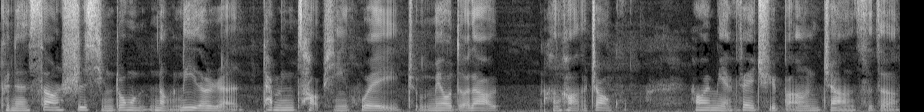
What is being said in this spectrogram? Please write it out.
可能丧失行动能力的人，他们草坪会就没有得到很好的照顾，他会免费去帮这样子的。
